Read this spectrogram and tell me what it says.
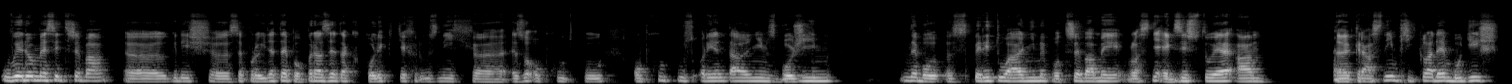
uvědomme si třeba, když eh, se projdete po Praze, tak kolik těch různých uh, ezo obchůdků, s orientálním zbožím nebo spirituálními potřebami vlastně existuje a krásným příkladem budíš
